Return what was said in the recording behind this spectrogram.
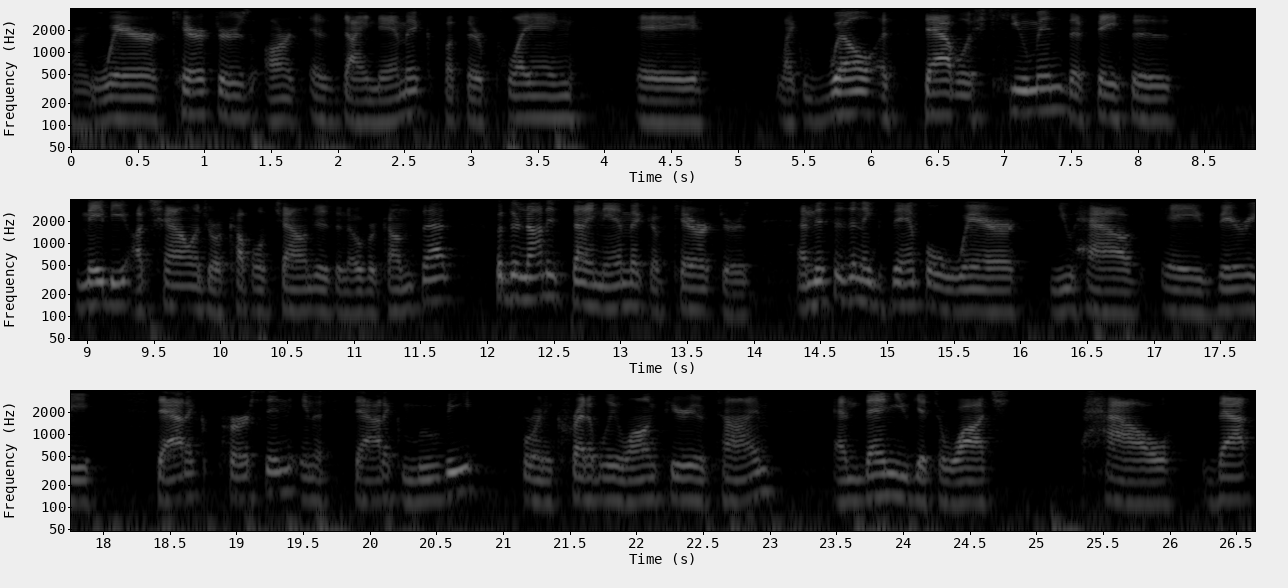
Nice. where characters aren't as dynamic, but they're playing a like well established human that faces maybe a challenge or a couple of challenges and overcomes that but they're not as dynamic of characters and this is an example where you have a very static person in a static movie for an incredibly long period of time and then you get to watch how that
